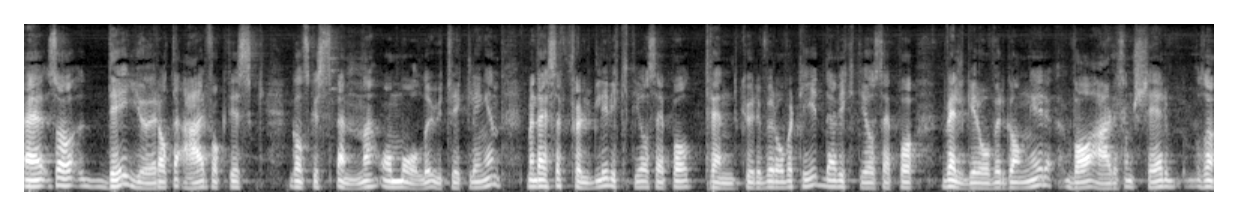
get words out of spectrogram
Eh, så det gjør at det er faktisk ganske spennende å måle utviklingen. Men det er selvfølgelig viktig å se på trendkurver over tid. Det er viktig å se på velgeroverganger. Hva er det som skjer? Altså,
